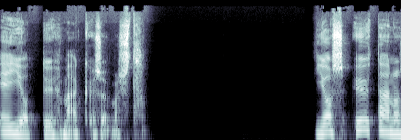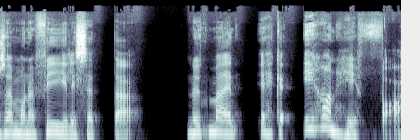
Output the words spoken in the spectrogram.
ei ole tyhmää kysymystä. Jos yhtään on semmoinen fiilis, että nyt mä en ihan hiffaa,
